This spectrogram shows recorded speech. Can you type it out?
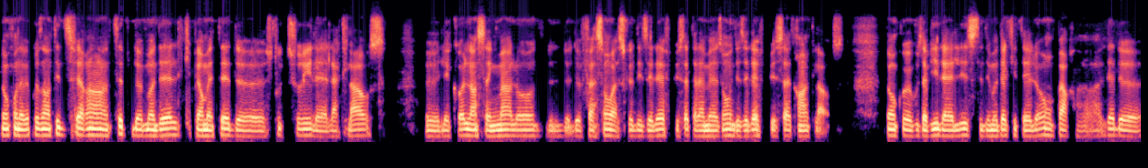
Donc, on avait présenté différents types de modèles qui permettaient de structurer la, classe, l'école, l'enseignement, de, façon à ce que des élèves puissent être à la maison et des élèves puissent être en classe. Donc, euh, vous aviez la liste des modèles qui étaient là. On parlait de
